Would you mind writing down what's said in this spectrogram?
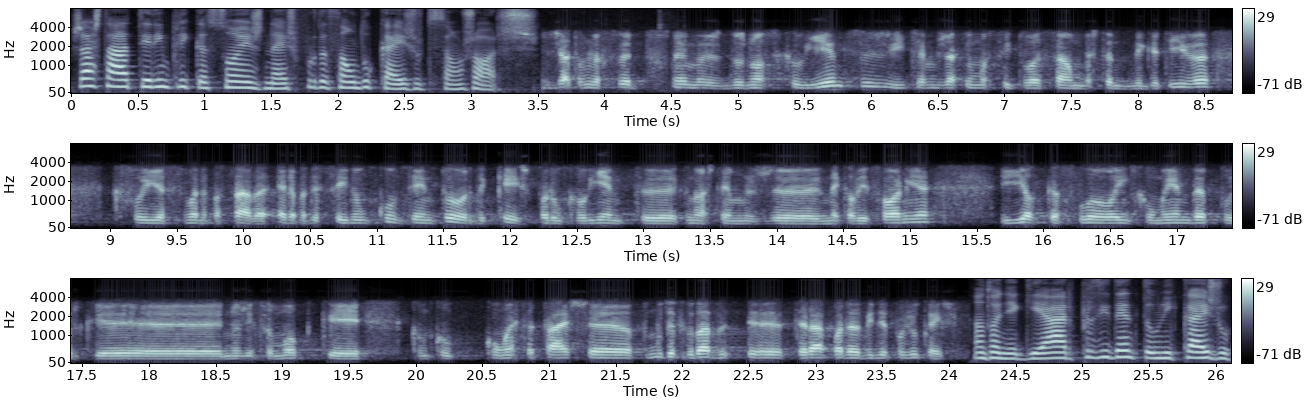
já está a ter implicações na exportação do queijo de São Jorge. Já estamos a receber problemas dos nossos clientes e temos já aqui uma situação bastante negativa que foi a semana passada, era para saído um contentor de queijo para um cliente que nós temos eh, na Califórnia e ele cancelou a encomenda porque eh, nos informou que com, com, essa taxa muita dificuldade eh, terá para vender depois o queijo. António Aguiar, presidente da Uniqueijo,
